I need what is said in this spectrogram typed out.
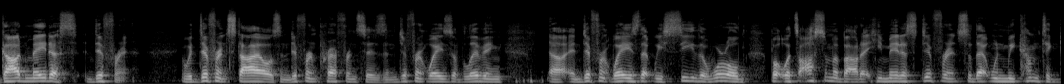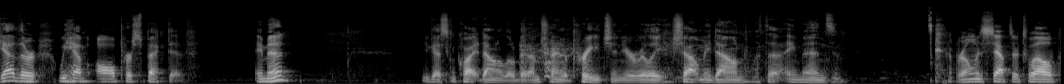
God made us different with different styles and different preferences and different ways of living uh, and different ways that we see the world. But what's awesome about it, He made us different so that when we come together, we have all perspective. Amen? You guys can quiet down a little bit. I'm trying to preach, and you're really shouting me down with the amens. And Romans chapter 12,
